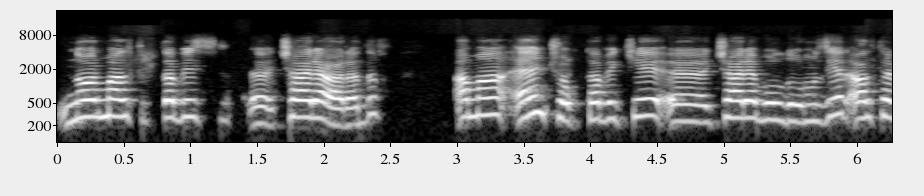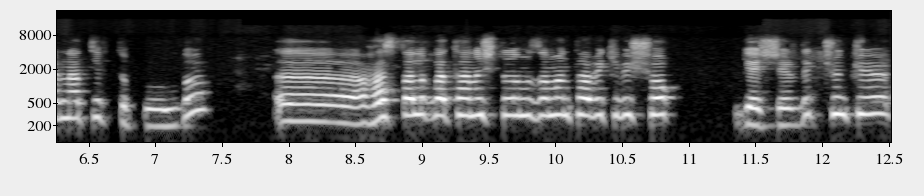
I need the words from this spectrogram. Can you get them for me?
normal tıpta biz e, çare aradık. Ama en çok tabii ki e, çare bulduğumuz yer alternatif tıp oldu. E, hastalıkla tanıştığımız zaman tabii ki bir şok geçirdik. Çünkü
